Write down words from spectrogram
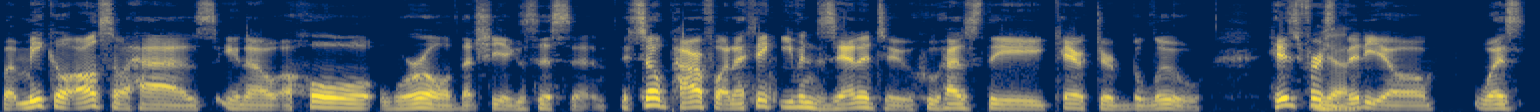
But Miko also has, you know, a whole world that she exists in. It's so powerful. And I think even Xanadu, who has the character Blue, his first Yeah. video was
